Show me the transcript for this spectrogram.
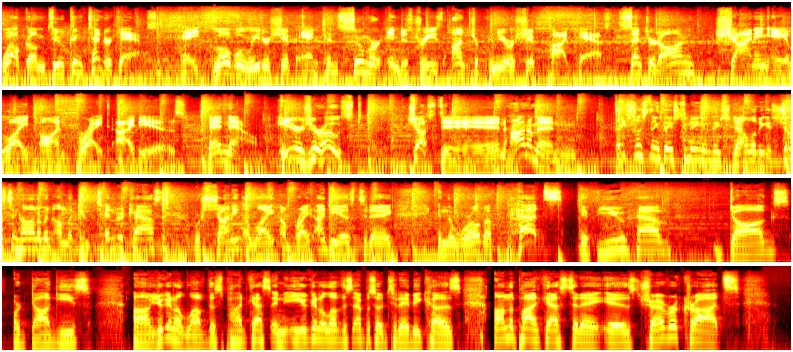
Welcome to ContenderCast, a global leadership and consumer industries entrepreneurship podcast centered on shining a light on bright ideas. And now, here's your host, Justin Hahnemann. Thanks for listening, thanks for tuning in, thanks for downloading. It's Justin Hahnemann on the ContenderCast. We're shining a light on bright ideas today in the world of pets. If you have dogs or doggies, uh, you're going to love this podcast and you're going to love this episode today because on the podcast today is Trevor Kratz.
